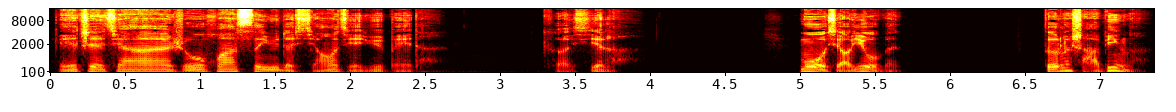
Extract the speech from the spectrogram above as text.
给这家如花似玉的小姐预备的，可惜了。”莫小又问：“得了啥病啊？”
